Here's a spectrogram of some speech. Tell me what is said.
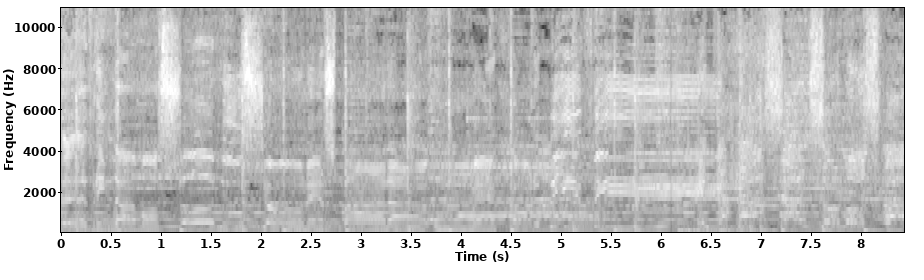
Te brindamos soluciones para un mejor vivir. En Cajasal somos familia,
